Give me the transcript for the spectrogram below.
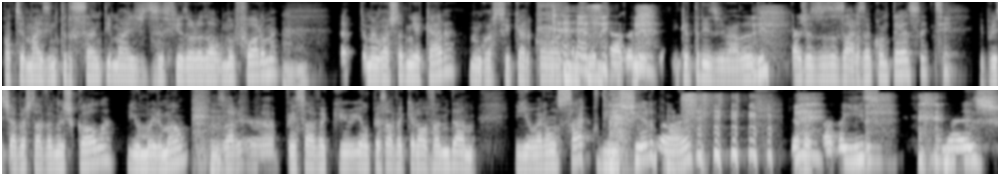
pode ser mais interessante e mais desafiadora de alguma forma. Uhum. Também gosto da minha cara, não gosto de ficar com a cicatrizes e nada disso. Às vezes os azares acontecem Sim. E por isso já bastava na escola. E o meu irmão uh, pensava que ele pensava que era o Van Damme e eu era um saco de encher, não é? já bastava isso, mas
